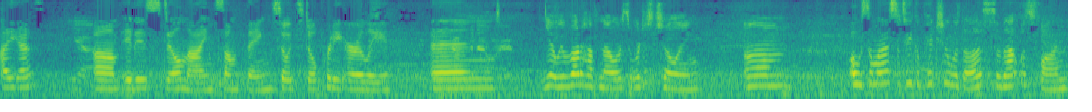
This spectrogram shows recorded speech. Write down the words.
I guess. Yeah. Um, it is still nine something, so it's still pretty early. And yeah, we have about half an hour, so we're just chilling. Um, oh, someone has to take a picture with us, so that was fun.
